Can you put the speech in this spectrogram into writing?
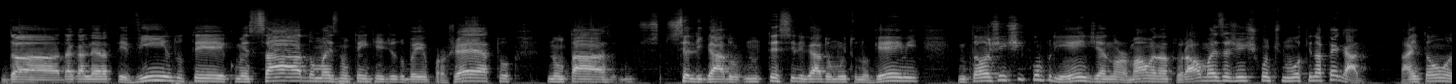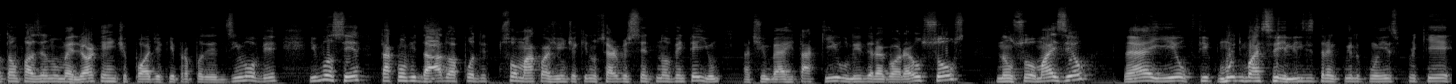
da, da galera ter vindo, ter começado, mas não ter entendido bem o projeto, não tá se ligado, não ter se ligado muito no game. Então a gente compreende, é normal, é natural, mas a gente continua aqui na pegada. Tá? Então estamos fazendo o melhor que a gente pode aqui para poder desenvolver e você está convidado a poder somar com a gente aqui no server 191. A Team BR está aqui, o líder agora é o Souls, não sou mais eu, né? E eu fico muito mais feliz e tranquilo com isso porque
